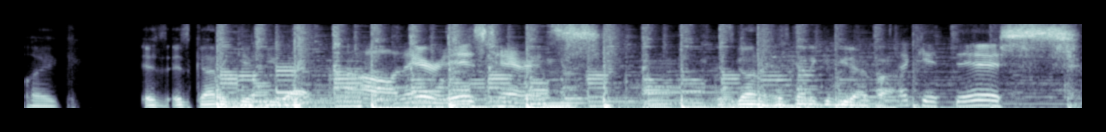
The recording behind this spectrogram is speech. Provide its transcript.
Like, it's it's gonna give you that. Oh, there it is, Terrence. It's gonna it's gonna give you that vibe. Look at this.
